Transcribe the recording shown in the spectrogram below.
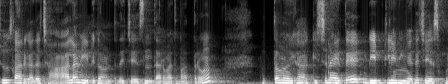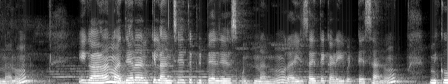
చూసారు కదా చాలా నీట్గా ఉంటుంది చేసిన తర్వాత మాత్రం. మొత్తం ఇక కిచెన్ అయితే డీప్ క్లీనింగ్ అయితే చేసుకున్నాను. ఇక మధ్యాహ్నానికి లంచ్ అయితే ప్రిపేర్ చేసుకుంటున్నాను. రైస్ అయితే కడిగి పెట్టేశాను. మీకు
